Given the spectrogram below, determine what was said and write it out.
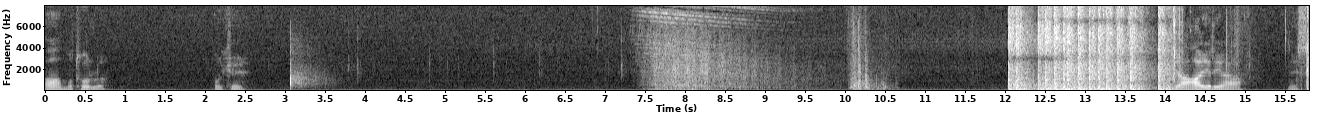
Aa motorlu. Okey. Ya hayır ya. Neyse.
